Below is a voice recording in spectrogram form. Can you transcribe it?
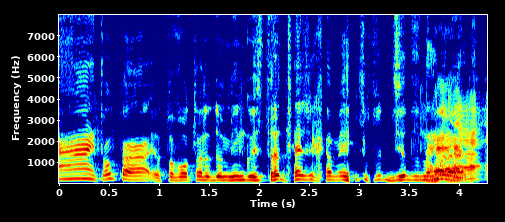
Ah, então tá. Eu tô voltando domingo estrategicamente pro dia dos namorados.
